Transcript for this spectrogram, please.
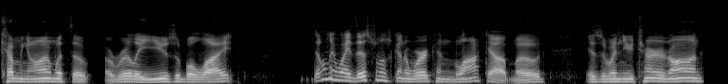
coming on with a, a really usable light, the only way this one's going to work in lockout mode is when you turn it on,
